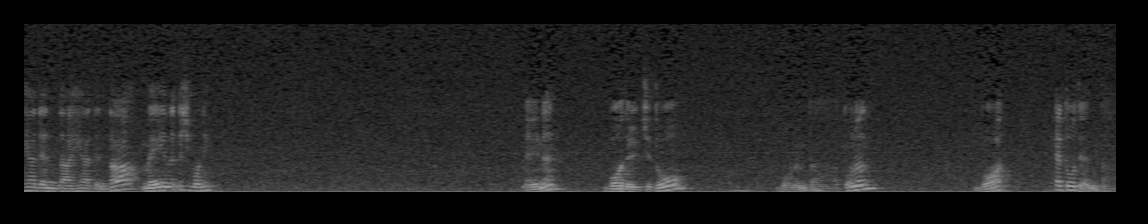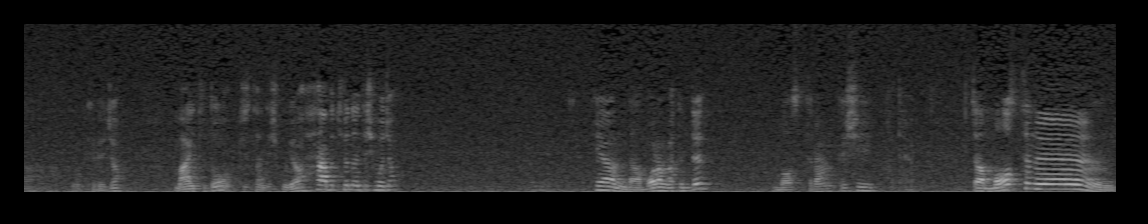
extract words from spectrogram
해야 된다, 해야 된다. may는 뜻이 뭐니? may는 무엇일지도 모른다 또는 무엇 해도 된다 이렇게 되죠. might도 비슷한 뜻이고요. have to는 뜻이 뭐죠? 해야 한다. 뭐랑 같은 뜻? must랑 뜻이 같아요. 자, must는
